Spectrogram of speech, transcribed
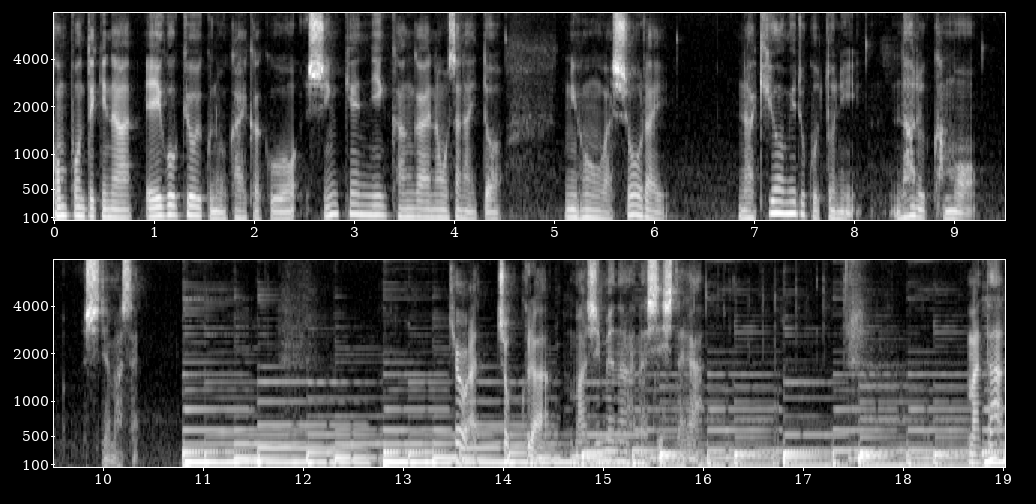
根本的な英語教育の改革を真剣に考え直さないと日本は将来泣きを見ることになるかもしれません。今日はちょっくら真面目な話でしたがまた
